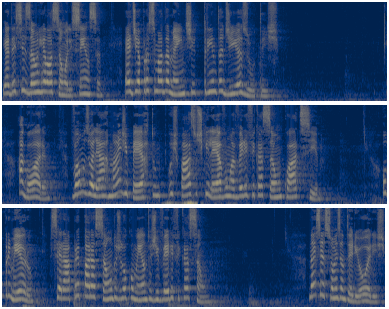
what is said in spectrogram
e a decisão em relação à licença é de aproximadamente 30 dias úteis. Agora, vamos olhar mais de perto os passos que levam à verificação 4C. O primeiro será a preparação dos documentos de verificação. Nas sessões anteriores,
